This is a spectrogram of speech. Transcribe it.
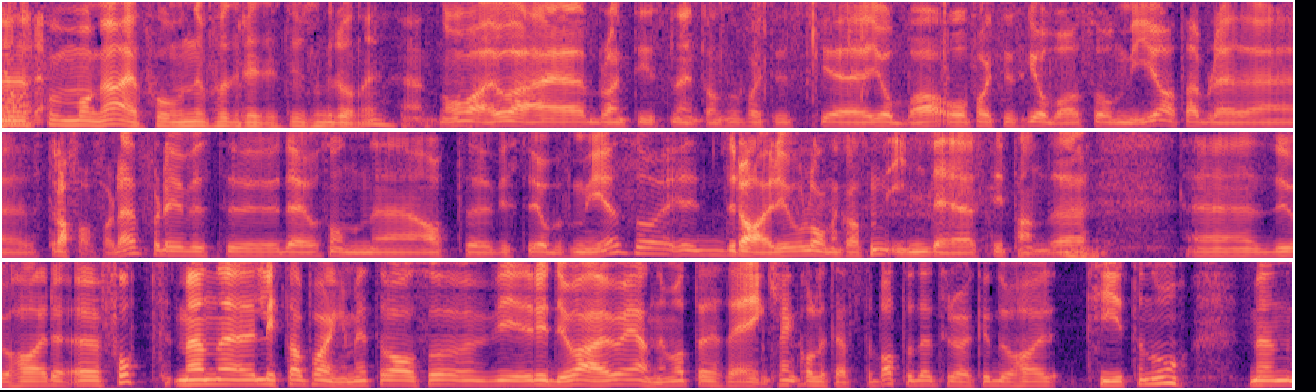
000. For mange iPhoner for 30 000 kroner. Ja, nå er jo jeg blant de studentene som faktisk eh, jobba, og faktisk jobba så mye at jeg ble straffa for det. fordi det er jo sånn at hvis du jobber for mye, så drar jo Lånekassen inn det stipendet. Mm Eh, du har eh, fått. Men eh, litt av poenget mitt var altså, vi Rydje er jo enige om at dette er egentlig en kvalitetsdebatt, og det tror jeg ikke du har tid til nå. Men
